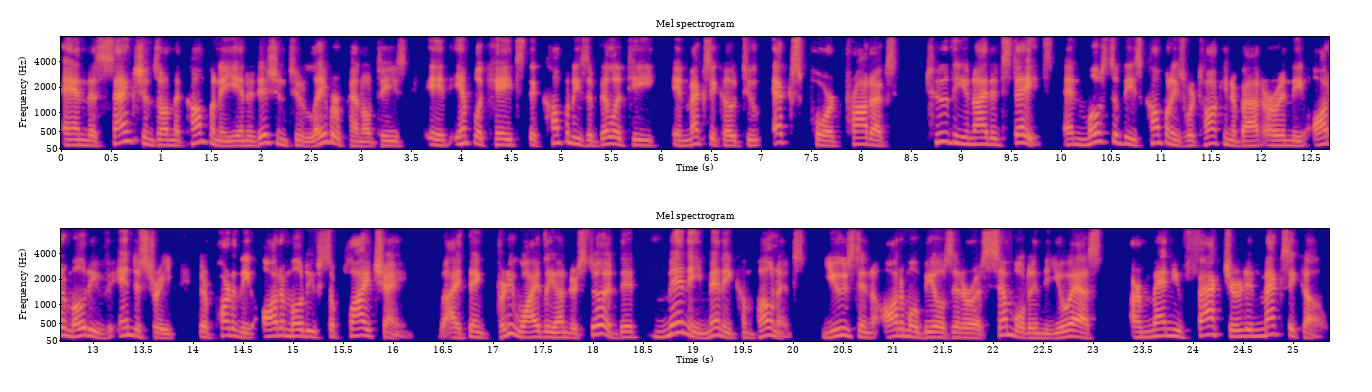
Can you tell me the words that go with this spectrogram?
and the sanctions on the company, in addition to labor penalties, it implicates the company's ability in Mexico to export products to the United States. And most of these companies we're talking about are in the automotive industry. They're part of the automotive supply chain. I think pretty widely understood that many, many components used in automobiles that are assembled in the US are manufactured in Mexico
